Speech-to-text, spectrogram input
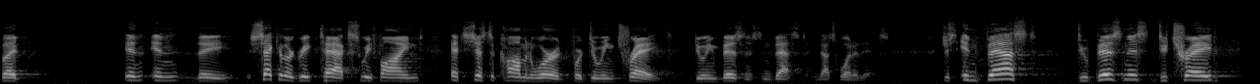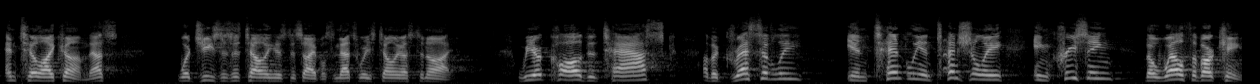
But in, in the secular Greek text, we find it's just a common word for doing trade doing business, investing. That's what it is. Just invest, do business, do trade until I come. That's what Jesus is telling his disciples, and that's what he's telling us tonight. We are called to the task of aggressively, intently, intentionally increasing the wealth of our King.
